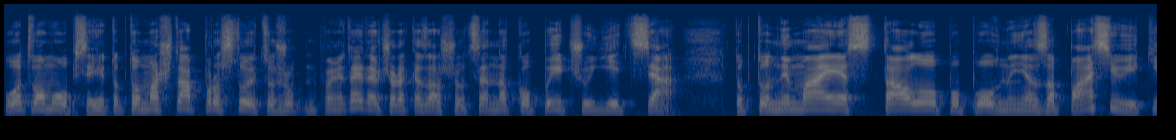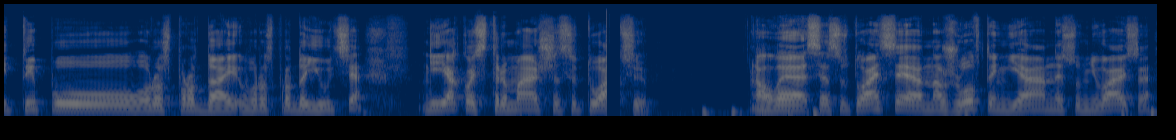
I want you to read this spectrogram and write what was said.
От вам обсяги. Тобто масштаб простої. Це ж пам'ятаєте, я вчора казав, що це накопичується. Тобто немає сталого поповнення запасів, які типу розпродай, розпродаються і якось тримаючи ситуацію. Але ця ситуація на жовтень, я не сумніваюся,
